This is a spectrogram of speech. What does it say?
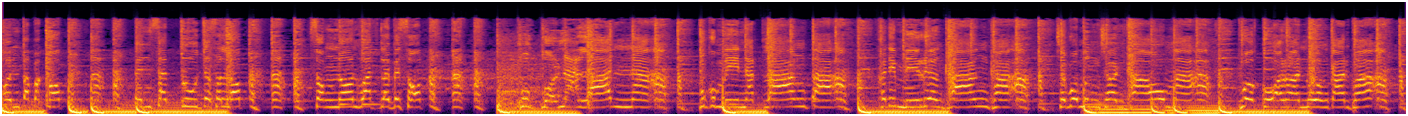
คนตะประกอบอะอะเป็นศัตรูจะสลบอะอะอะส่องนอนวัดเลยไปสอบอะอะอะพวกกูน่าล้านนาอะอะพวกกูมีนัดล้างตาอะเขาได้มีเรื่องค้างคาอะอะฉันว่ามึงเชิญเขามาอะพวกกูอรานวงการพระอะอะ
